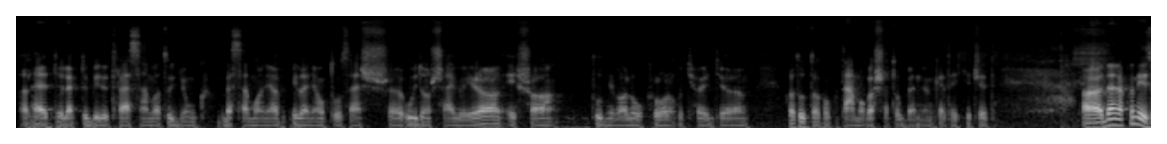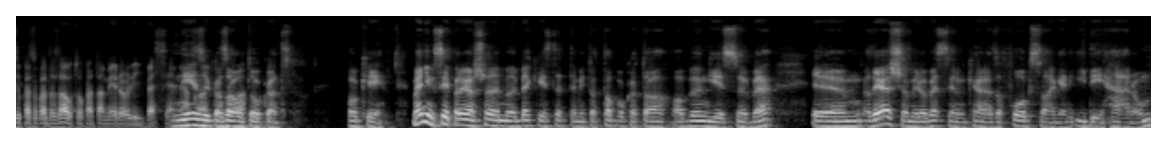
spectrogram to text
a lehető legtöbb időt rászámba tudjunk beszámolni a villanyautózás újdonságairól és a tudnivalókról, úgyhogy ha tudtak, akkor támogassatok bennünket egy kicsit. De akkor nézzük azokat az autókat, amiről így beszélni Nézzük az autókat. Oké. Okay. Menjünk szépen olyan sorrendben, hogy bekészítettem itt a tapokat a, a böngészőbe. Az első, amiről beszélünk kell, az a Volkswagen ID3.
